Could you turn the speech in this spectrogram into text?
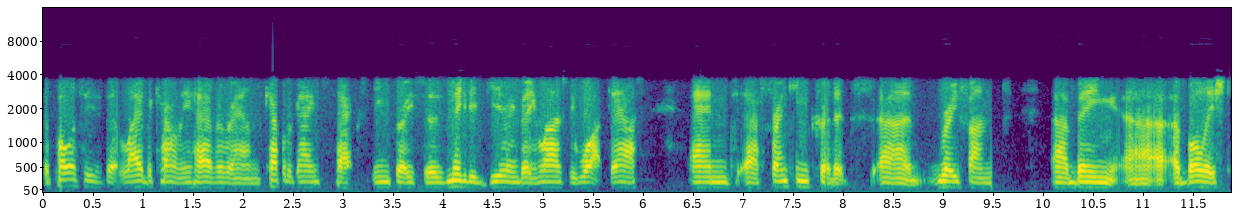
the policies that Labor currently have around capital gains tax increases, negative gearing being largely wiped out, and uh, franking credits uh, refunds uh, being uh, abolished.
